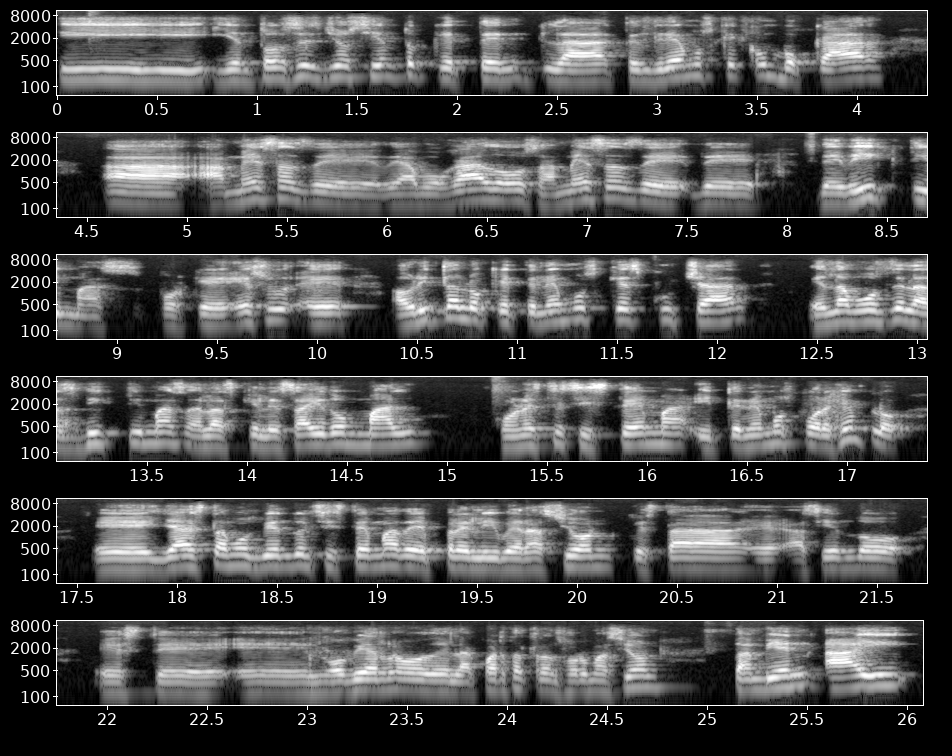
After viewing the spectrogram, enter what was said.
Y, entonces yo siento que la, tendríamos que convocar a, mesas de, de, abogados, a mesas de, de, víctimas, porque eso, eh, ahorita lo que tenemos que escuchar es la voz de las víctimas a las que les ha ido mal con este sistema. Y tenemos, por ejemplo, eh, ya estamos viendo el sistema de preliberación que está eh, haciendo este, el gobierno de la Cuarta Transformación. También hay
